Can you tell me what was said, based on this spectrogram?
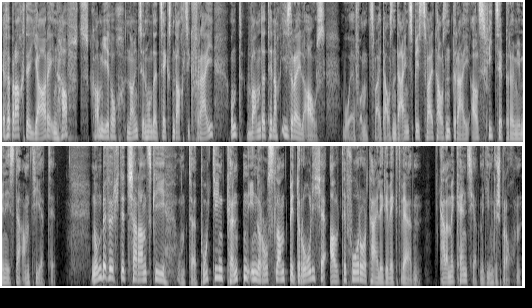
Er verbrachte Jahre in Haft, kam jedoch 1986 frei und wanderte nach Israel aus, wo er von 2001 bis 2003 als Vizepremierminister amtierte. Nun befürchtet Scharansky, unter Putin könnten in Russland bedrohliche alte Vorurteile geweckt werden. Callum McKenzie hat mit ihm gesprochen.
